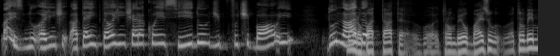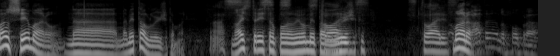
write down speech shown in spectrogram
Mas a gente, até então a gente era conhecido de futebol e do nada. Mano, Batata, eu trombei mais o, eu trombei mais você, mano, na, na metalúrgica, mano. Nossa, Nós três trampamos na mesma metalúrgica. Histórias. Mano, Tata, nós fomos pra...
